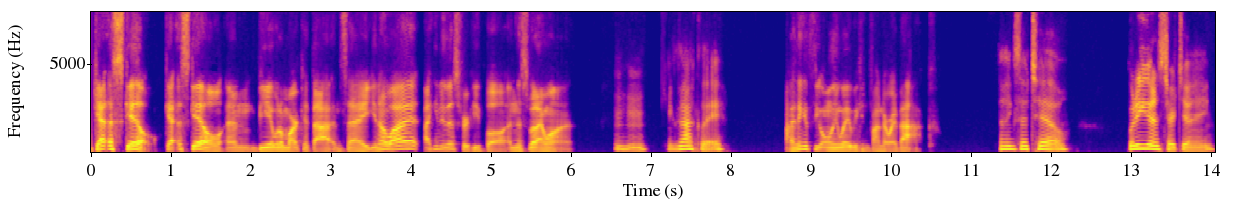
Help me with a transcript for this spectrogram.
get a skill get a skill and be able to market that and say you know what i can do this for people and this is what i want Mm-hmm. Exactly. i think it's the only way we can find our way back I think so too. What are you gonna start doing?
